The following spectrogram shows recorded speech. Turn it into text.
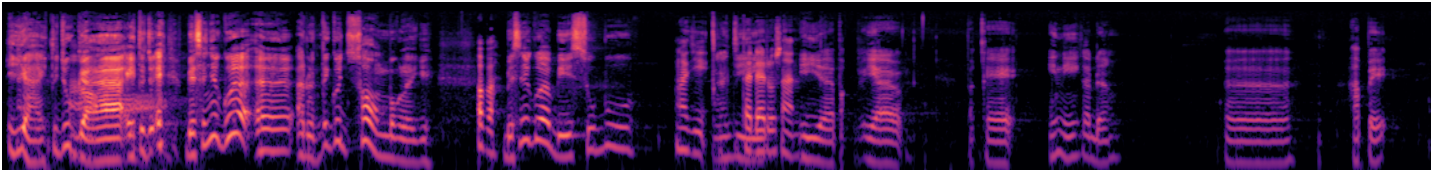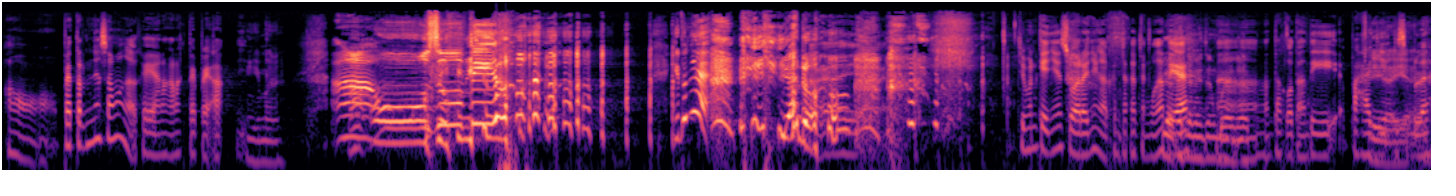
iya itu juga itu juga eh biasanya gua eh, aduh nanti gue sombong lagi Apa? biasanya gua habis subuh Ngaji. ngaji Tadarusan. iya pak ya pakai ini kadang eh HP Oh, patternnya sama nggak kayak anak-anak TPA? gimana Ah, supil. gitu nggak? iya dong Cuman kayaknya suaranya nggak kencang-kencang banget Nggak ya. kencang-kencang banget. Ah, takut nanti Pak Haji Iya, di iya, sebelah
